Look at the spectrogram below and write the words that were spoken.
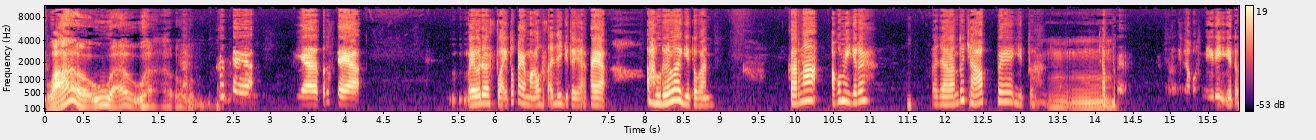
wow wow wow Terus kayak ya terus kayak ya udah setelah itu kayak males aja gitu ya. Kayak ah udahlah gitu kan. Karena aku mikirnya pacaran tuh capek gitu. Mm-mm. Capek. Aku sendiri gitu.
